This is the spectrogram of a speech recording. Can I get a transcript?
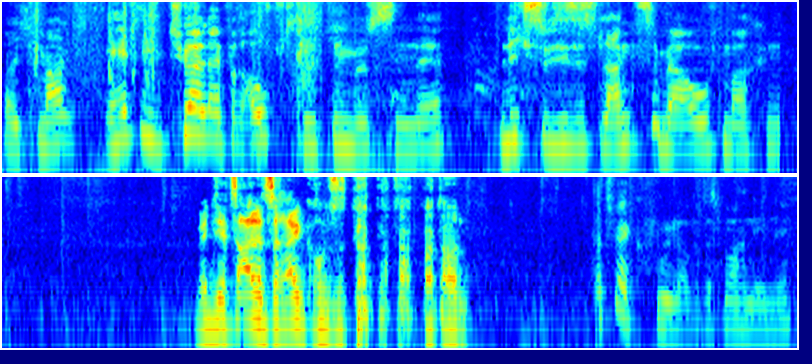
Aber ich mag, er hätte die Tür halt einfach auftreten müssen, ne? Nicht so dieses langsame Aufmachen. Wenn die jetzt alles reinkommen, so. Das wäre cool, aber das machen die nicht.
